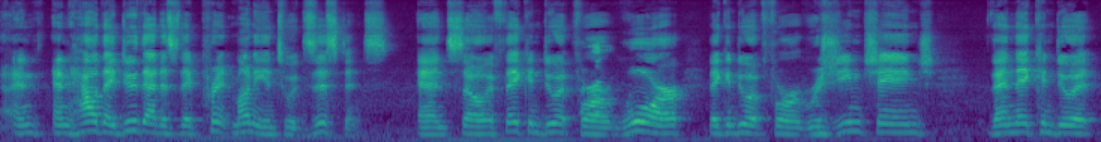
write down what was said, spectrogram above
and and how they do that is they print money into existence. And so if they can do it for war, they can do it for regime change, then they can do it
